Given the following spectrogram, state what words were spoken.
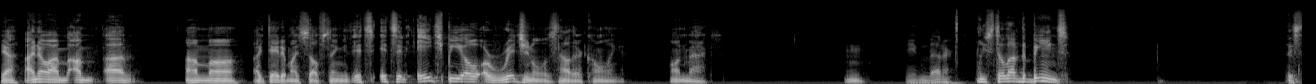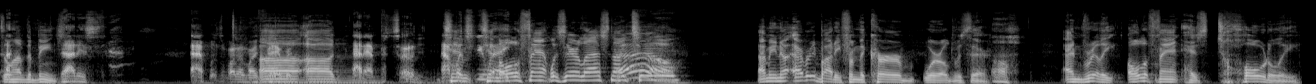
Yeah, I know. I'm I'm uh, I'm uh, I dated myself saying it. it's it's an HBO original is how they're calling it on Max. Even better. We still have the beans. They still have the beans. that is. That was one of my favorites. uh, that episode. How Tim, much do you Tim? Olyphant was there last night Oh. too. I mean, everybody from the Curb world was there. Oh. And really, Olyphant has totally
